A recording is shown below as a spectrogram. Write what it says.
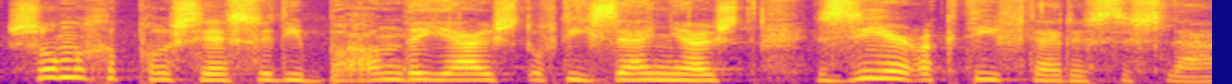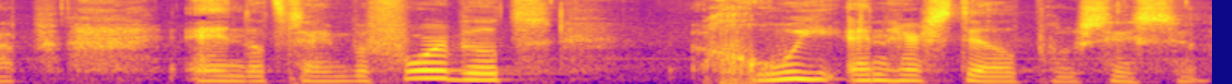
Sommige processen die branden juist of die zijn juist zeer actief tijdens de slaap. En dat zijn bijvoorbeeld groei- en herstelprocessen.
